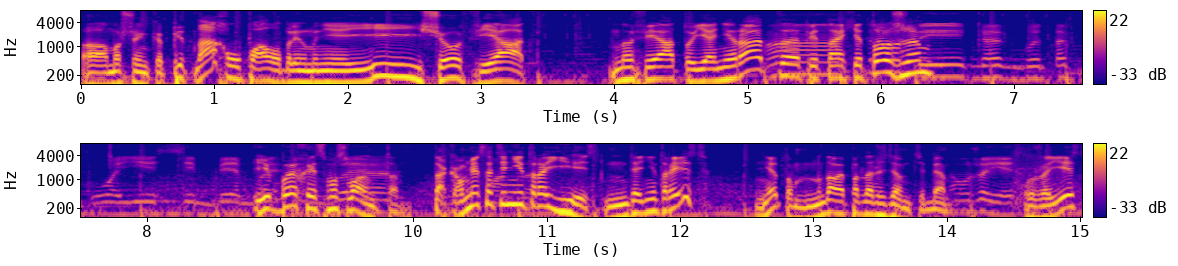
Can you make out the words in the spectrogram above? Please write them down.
а, машинка. Пятнаха упала, блин, мне, и еще Фиат. Но Фиату я не рад, А, Пятнахе да тоже. Ты как бы такое себе. И Бэха и Смусван там. Так, а у меня, кстати, нитро есть. У тебя нитро есть? Нету? Ну давай подождем тебя. А, Уже есть. Уже есть.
